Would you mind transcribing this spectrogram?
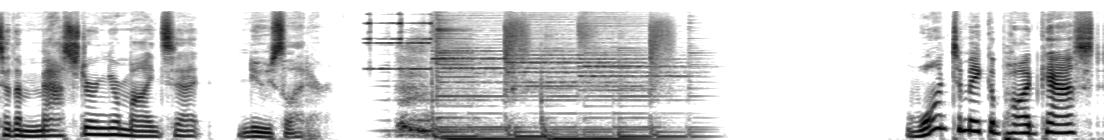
to the Mastering Your Mindset newsletter. Want to make a podcast?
